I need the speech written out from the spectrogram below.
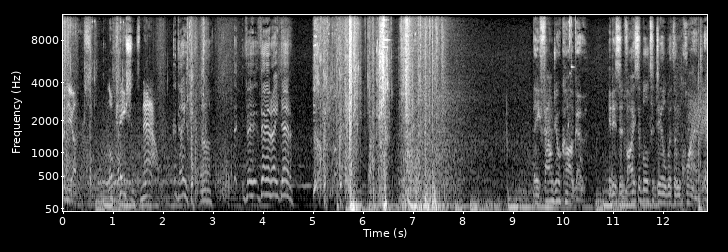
Are the others? Locations now. They, uh, they, they're right there. They found your cargo. It is advisable to deal with them quietly.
